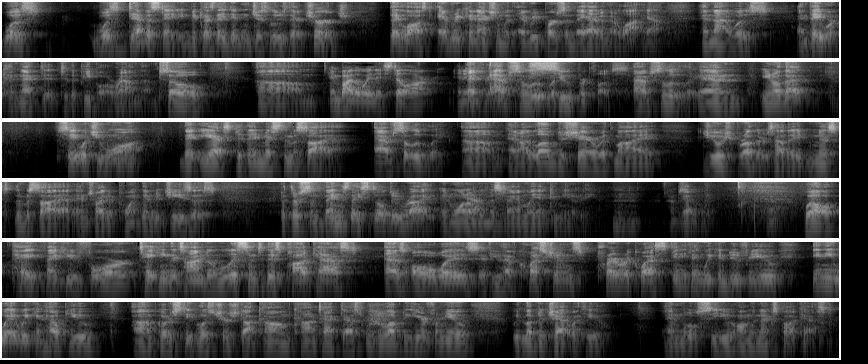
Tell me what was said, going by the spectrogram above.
was was devastating because they didn't just lose their church, they lost every connection with every person they had in their life. Yeah. And that was and they were connected to the people around them. So um and by the way, they still are. In Israel. Absolutely. Super close. Absolutely. And you know that say what you want. That yes, did they miss the Messiah? Absolutely. Um, and I love to share with my Jewish brothers how they missed the Messiah and try to point them to Jesus. But there's some things they still do right, and one yeah. of them is family and community. Mm-hmm. Absolutely. Yeah. Well, hey, thank you for taking the time to listen to this podcast. As always, if you have questions, prayer requests, anything we can do for you, any way we can help you, um, go to steeplelesschurch.com, contact us. We'd love to hear from you. We'd love to chat with you. And we'll see you on the next podcast.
